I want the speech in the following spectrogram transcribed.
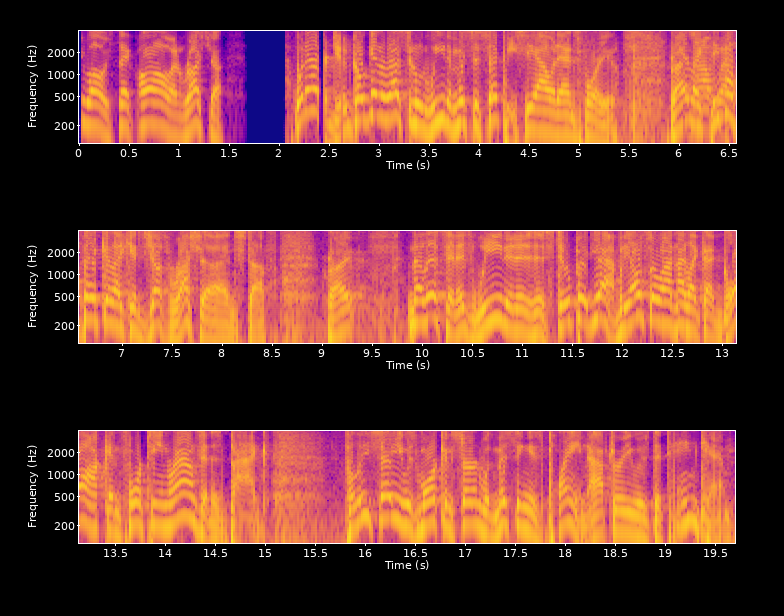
people always think, oh, in Russia. Whatever, dude. Go get arrested with weed in Mississippi. See how it ends for you, right? Like Not people well. think like it's just Russia and stuff, right? Now listen, it's weed. It is it's stupid, yeah. But he also had like a Glock and 14 rounds in his bag. Police say he was more concerned with missing his plane after he was detained. Cam,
